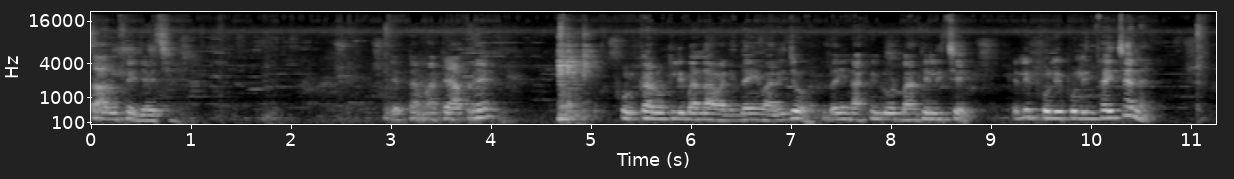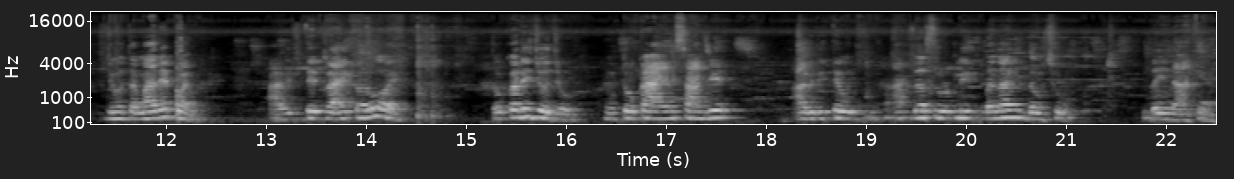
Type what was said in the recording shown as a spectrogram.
સારું થઈ જાય છે. એટલા માટે આપણે ફૂલકા રોટલી બનાવવાની, દહીંવાળી. જો, દહીં નાખીને લોટ બાંધેલી છે. એટલી ફૂલી ફૂલીને થઈ છે ને. જો તમારે પણ આવી રીતે ટ્રાય કરવું હોય, તો કરી જોજો. હું તો કાયમ સાંજે આવી રીતે આઠ દસ રોટલી બનાવી દઉં છું દહીં નાખીને.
